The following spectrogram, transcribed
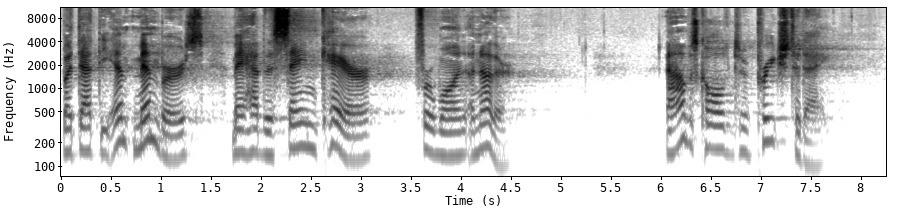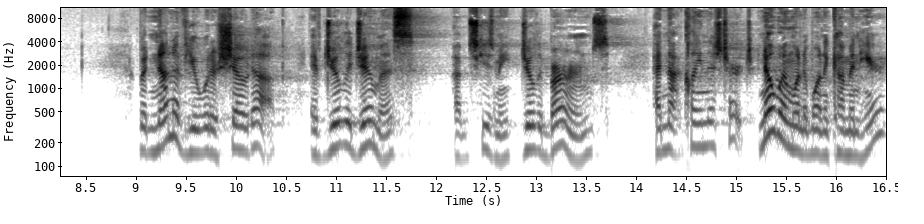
but that the em- members may have the same care for one another. Now, I was called to preach today, but none of you would have showed up if Julie Jumas, uh, excuse me, Julie Burns, had not cleaned this church. No one would wanted to come in here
